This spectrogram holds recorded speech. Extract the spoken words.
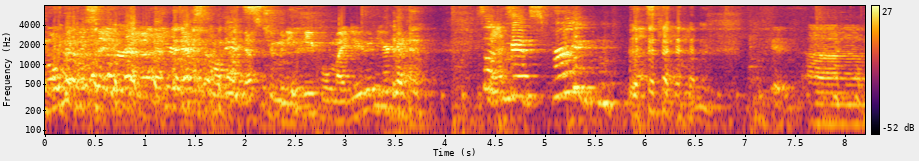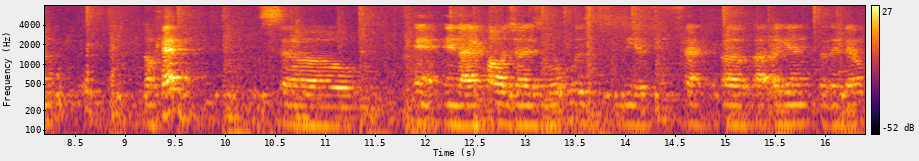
moment you say you're gonna appear next to someone, that's too many people, my dude. You're gonna. It's like mid-spring! Okay. Um, okay. So, and, and I apologize, what was the effect of, uh, again, that they failed?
